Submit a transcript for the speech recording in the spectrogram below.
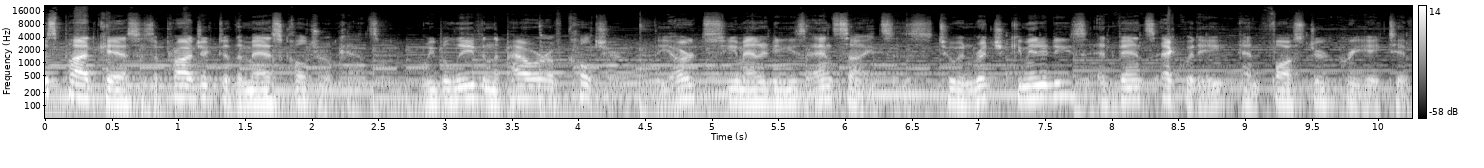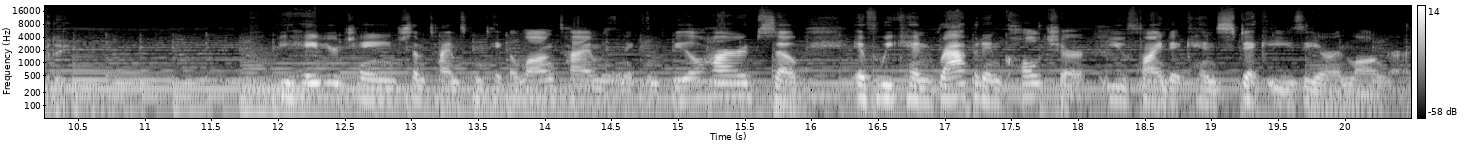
This podcast is a project of the Mass Cultural Council. We believe in the power of culture, the arts, humanities, and sciences to enrich communities, advance equity, and foster creativity. Behavior change sometimes can take a long time and it can feel hard. So, if we can wrap it in culture, you find it can stick easier and longer.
